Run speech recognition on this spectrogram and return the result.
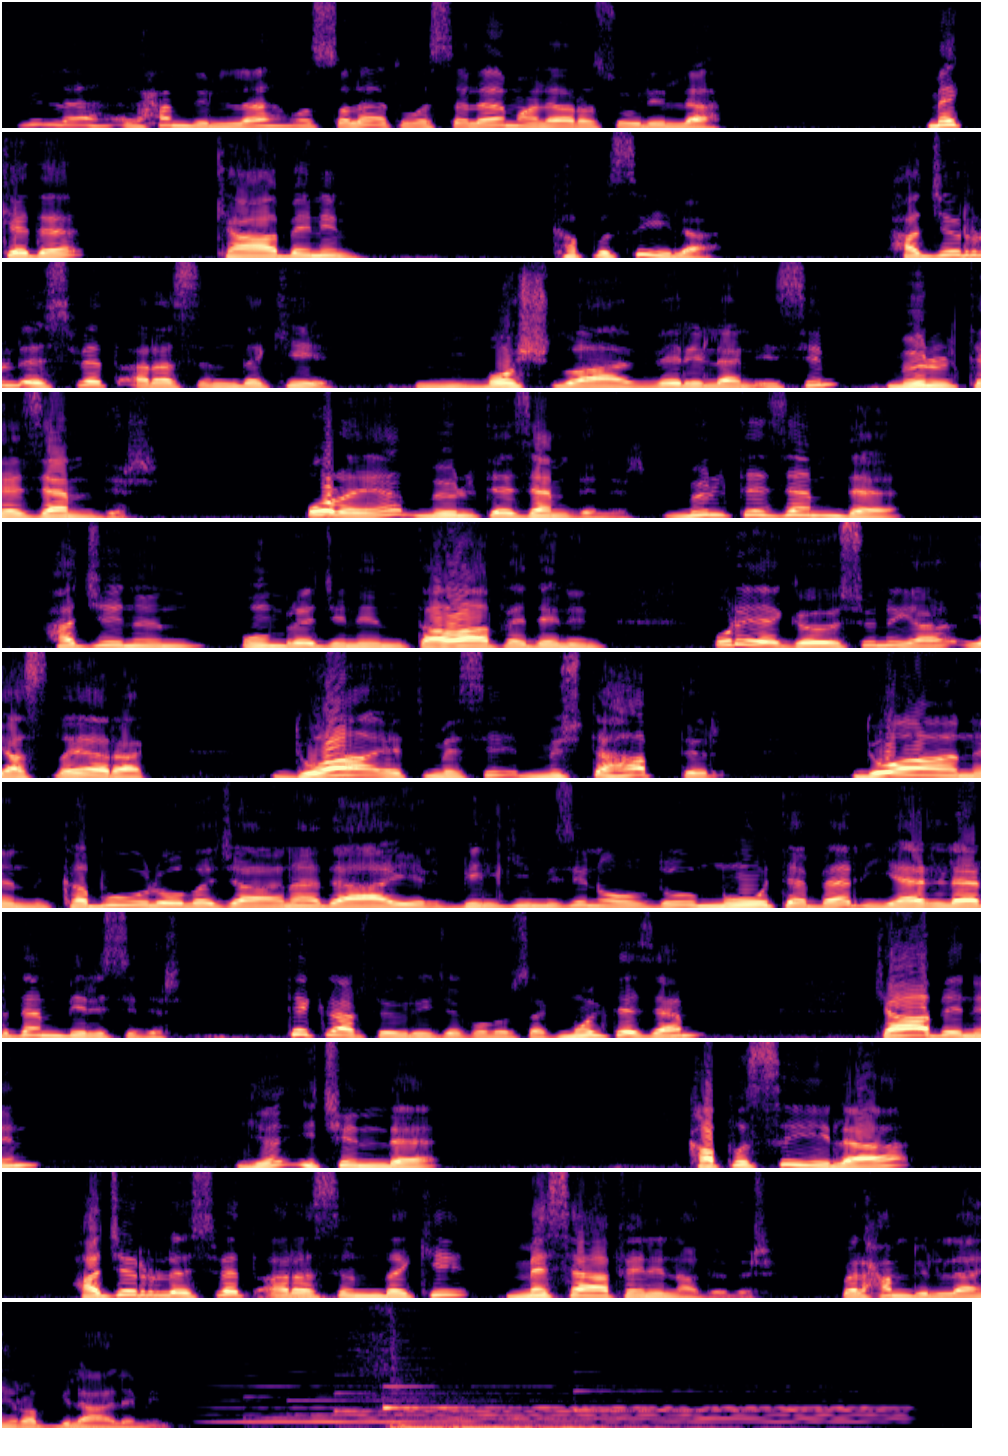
Bismillah, elhamdülillah, ve salatu ve selamu ala Resulillah. Mekke'de Kabe'nin kapısıyla Hacerül Esved arasındaki boşluğa verilen isim mültezemdir. Oraya mültezem denir. Mültezem de hacının, umrecinin, tavaf edenin oraya göğsünü ya- yaslayarak dua etmesi müstehaptır. Duanın kabul olacağına dair bilgimizin olduğu muteber yerlerden birisidir. Tekrar söyleyecek olursak multezem Kabe'nin içinde kapısıyla Hacerül Esved arasındaki mesafenin adıdır. Velhamdülillahi Rabbil Alemin.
